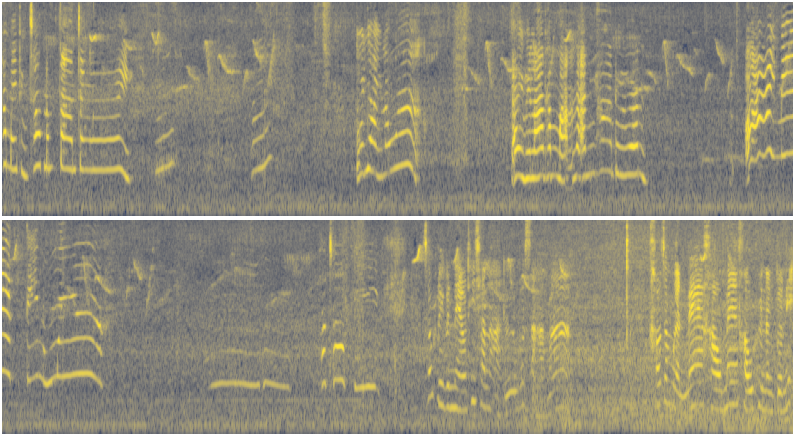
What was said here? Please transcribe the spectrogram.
ทำไมถึงชอบน้ำตาลจังเลยตัวใหญ่แล้วอะ ใกล้เวลาทำหมันแล้วอันนี้ห้าเดือนโอ้ยแม่ตีหนูมาพ่อโชคดีโชคดีเป็นแมวที่ฉลาดและรู้ภาษามาก เขาจะเหมือนแม่เขาแม่เขาคือนางตัวนี้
